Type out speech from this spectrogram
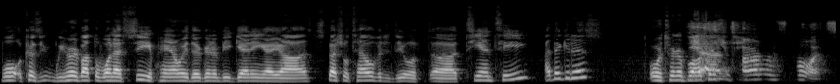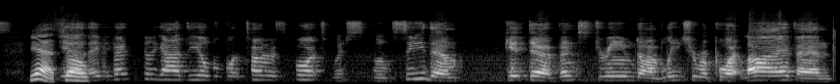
Well, because we heard about the one FC. Apparently, they're going to be getting a uh, special television deal with uh, TNT. I think it is, or Turner Broadcasting. Yeah, Broadcast. Turner Sports. Yeah. So yeah, they basically got a deal with Turner Sports, which will see them get their events streamed on Bleacher Report Live and,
